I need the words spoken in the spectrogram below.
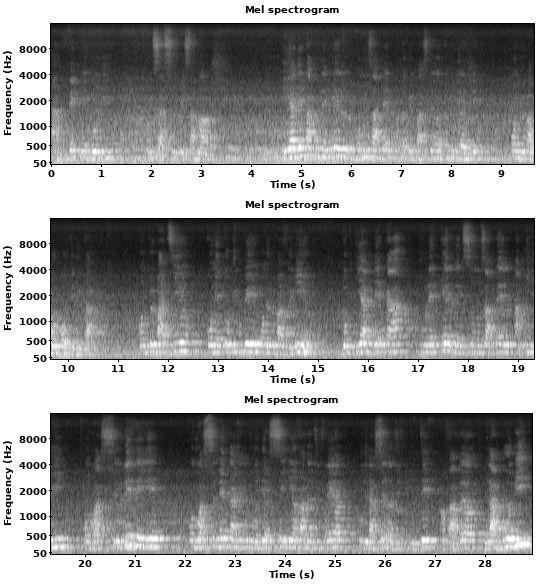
avec les colis pour s'assurer que ça marche. Et il y a des cas pour lesquels on nous appelle en tant que pasteur, en tant que berger, on ne peut pas reporter les cas. On ne peut pas dire qu'on est occupé, on ne peut pas venir. Donc il y a des cas pour lesquels, même si on nous appelle à minuit, on doit se réveiller, on doit se mettre à genoux pour intercéder en faveur du frère ou de la sœur en difficulté, en faveur de la brebis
